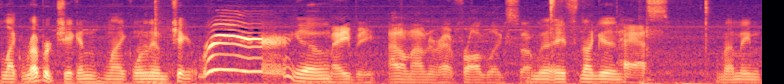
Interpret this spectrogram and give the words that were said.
like rubber chicken, like one of them chicken. You know, Maybe. I don't know. I've never had frog legs, so but it's not good. pass. I mean,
